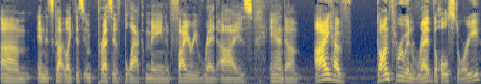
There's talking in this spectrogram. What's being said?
um, and it's got like this impressive black mane and fiery red eyes. And um, I have gone through and read the whole story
